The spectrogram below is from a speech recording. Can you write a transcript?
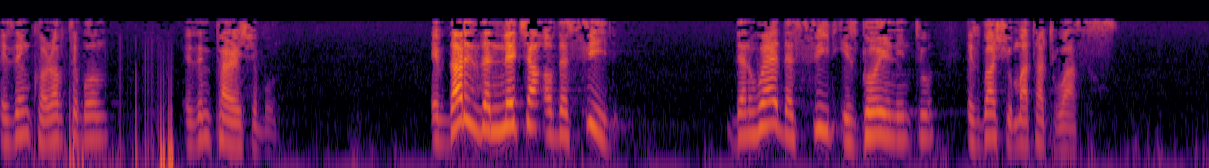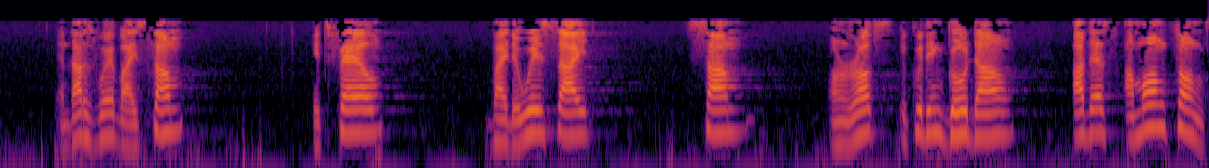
is incorruptible, is imperishable. If that is the nature of the seed, then where the seed is going into is what should matter to us. And that is where by some it fell by the wayside, some on rocks, it couldn't go down, others among thorns,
